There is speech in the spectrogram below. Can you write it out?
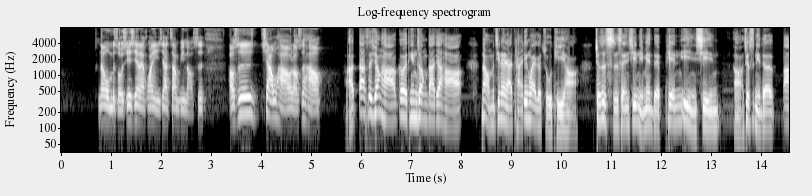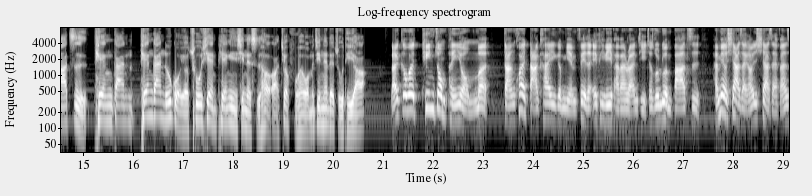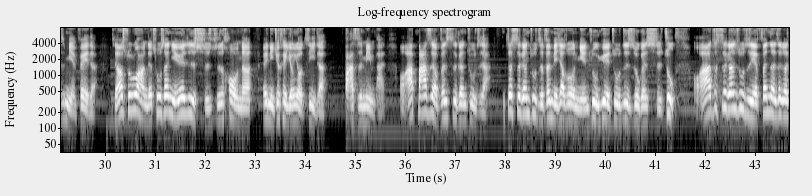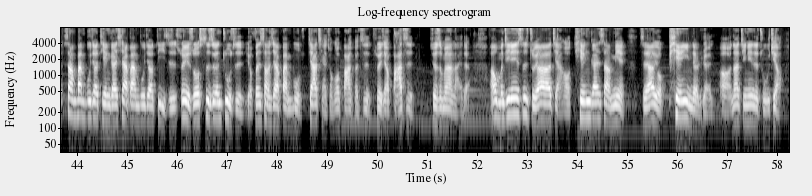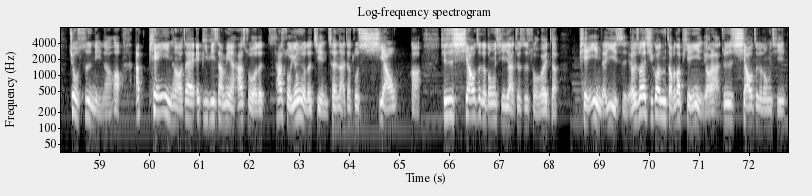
那我们首先先来欢迎一下张平老师。老师下午好，老师好。啊，大师兄好，各位听众大家好。那我们今天来谈另外一个主题哈，就是食神星里面的偏印星啊，就是你的八字天干，天干如果有出现偏印星的时候啊，就符合我们今天的主题哦。来，各位听众朋友们，赶快打开一个免费的 A P P 排盘软体，叫做论八字，还没有下载，赶快去下载，反正是免费的。只要输入好你的出生年月日时之后呢，哎，你就可以拥有自己的八字命盘哦。啊，八字有分四根柱子啊，这四根柱子分别叫做年柱、月柱、日柱跟时柱哦。啊，这四根柱子也分了这个上半部叫天干，下半部叫地支，所以说四根柱子有分上下半部，加起来总共八个字，所以叫八字。就这么样来的，而我们今天是主要要讲哦，天干上面只要有偏印的人哦，那今天的主角就是你了哈。啊，偏印哈，在 A P P 上面，它所的它所拥有的简称啊，叫做枭啊。其实枭这个东西呀，就是所谓的偏印的意思。有人说奇怪，怎么找不到偏印？有啦，就是枭这个东西。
